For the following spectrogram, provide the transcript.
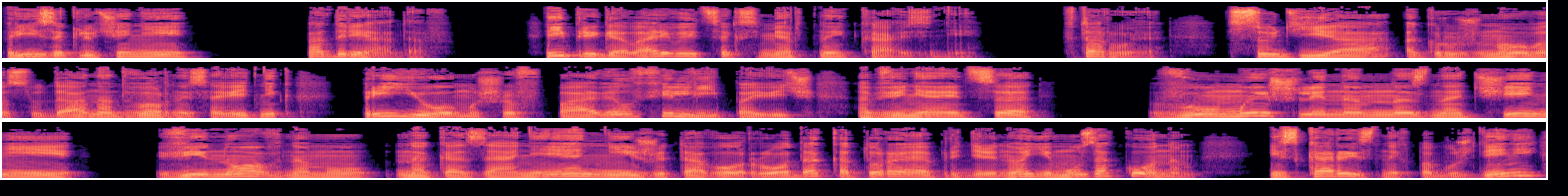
при заключении подрядов и приговаривается к смертной казни. Второе. Судья окружного суда, надворный советник Приемышев Павел Филиппович обвиняется в умышленном назначении виновному наказания ниже того рода, которое определено ему законом, из корыстных побуждений,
